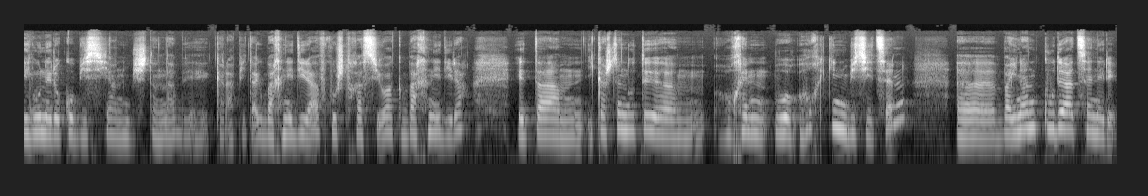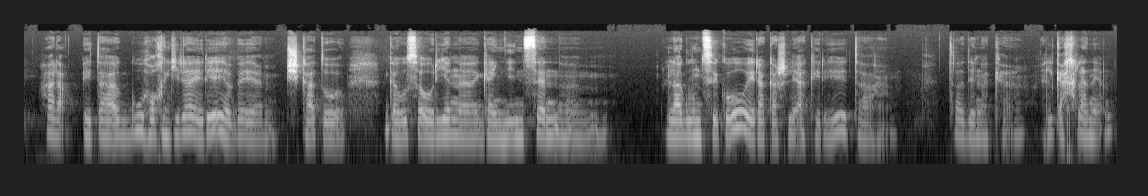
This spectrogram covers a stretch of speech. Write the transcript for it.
eguneroko bizian biztan da be karapitak barne dira, frustrazioak barne dira. Eta um, ikasten dute um, horrekin bizitzen uh, bainan kudeatzen ere, hala, eta gu hor gira ere be, piskato gauza horien uh, gaindintzen um, laguntzeko erakasleak ere eta, eta denak uh, elkarlanean.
